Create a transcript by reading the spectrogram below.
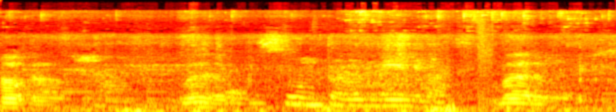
हो का बरं सून करून गेली बा. बरं बरं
